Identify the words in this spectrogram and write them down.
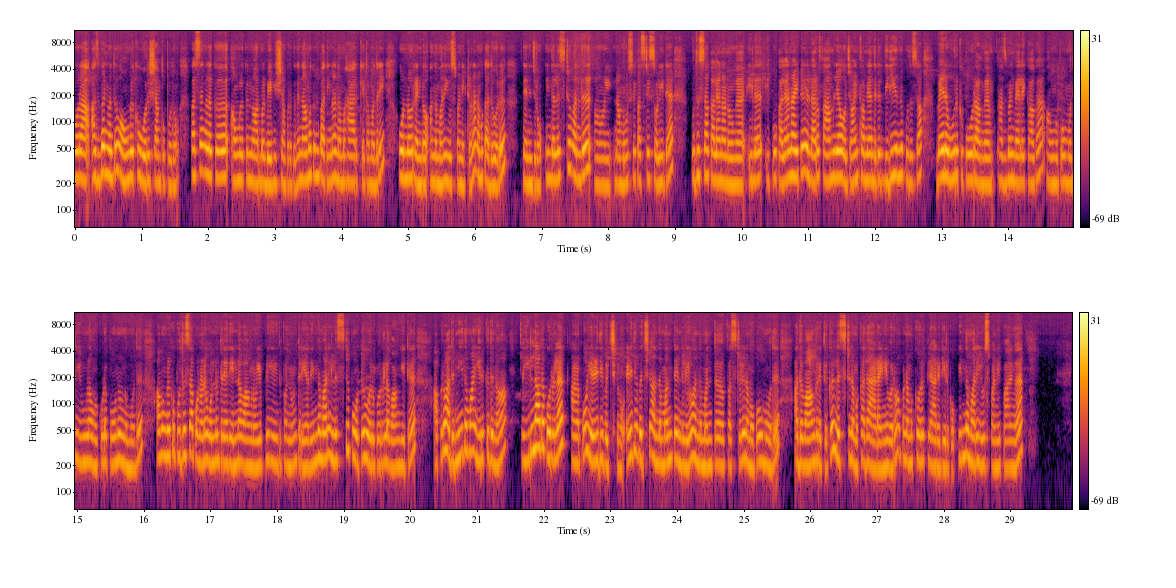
ஒரு ஹஸ்பண்ட் வந்து அவங்களுக்கு ஒரு ஷாம்பு போதும். பசங்களுக்கு அவங்களுக்கு நார்மல் பேபி ஷாம்பு இருக்குது. நமக்குன்னு பார்த்தீங்கன்னா நம்ம ஹேருக்கு ஏற்ற மாதிரி ஒன்றோ ரெண்டோ அந்த மாதிரி யூஸ் பண்ணிக்கிட்டோம்னா நமக்கு அது ஒரு தெரிஞ்சிடும் இந்த லிஸ்ட்டு வந்து நான் மோஸ்ட்லி ஃபஸ்ட்டே சொல்லிட்டேன். புதுசாக கல்யாணம் ஆனவங்க இல்லை இப்போ கல்யாணம் ஆகிட்டு எல்லாரும் ஃபேமிலியாக ஜாயின் ஃபேமிலியாக இருந்துட்டு திடீர்னு புதுசாக வேறு ஊருக்கு போகிறாங்க ஹஸ்பண்ட் வேலைக்காக அவங்க போகும்போது இவங்க அவங்க கூட போகணுங்கும் போது அவங்களுக்கு புதுசாக போனோடனே ஒன்றும் தெரியாது. என்ன வாங்கணும் எப்படி இது பண்ணணும் தெரியாது. இந்த மாதிரி லிஸ்ட் போட்டு ஒரு பொருள் வாங்கிட்டு அப்புறம் அது மீதமாக இருக்குதுன்னா இல்லாத பொருளை போய் எழுதி வச்சுக்கணும். எழுதி வச்சு அந்த மந்த் எண்ட்லையோ அந்த மந்த் ஃபஸ்ட்லேயோ நம்ம போகும்போது அது வாங்குறதுக்கு லிஸ்ட் நமக்கு அது ஆட் ஆகி வரும். அப்போ நமக்கு ஒரு கிளாரிட்டி இருக்கும். இந்த மாதிரி யூஸ் பண்ணி பாருங்க.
